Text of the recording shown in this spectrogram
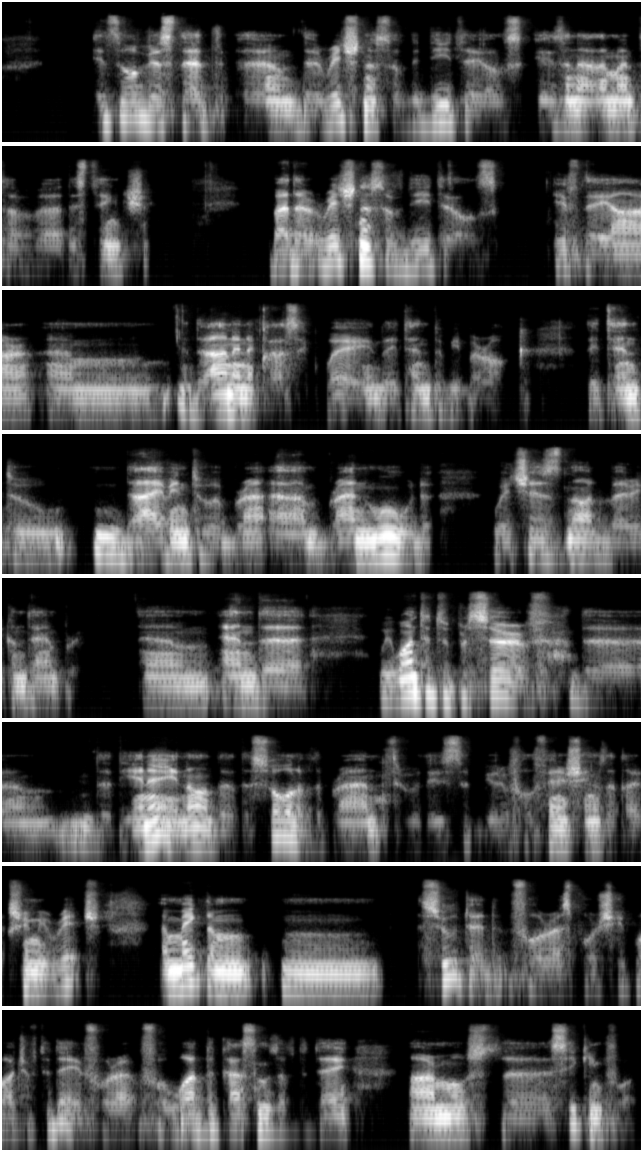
it's obvious that um, the richness of the details is an element of uh, distinction. But the richness of details, if they are um, done in a classic way, they tend to be Baroque. They tend to dive into a brand, um, brand mood, which is not very contemporary. Um, and uh, we wanted to preserve the, um, the DNA, no? the, the soul of the brand through these beautiful finishings that are extremely rich and make them um, suited for a sport chic watch of today, for, for what the customers of today are most uh, seeking for,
